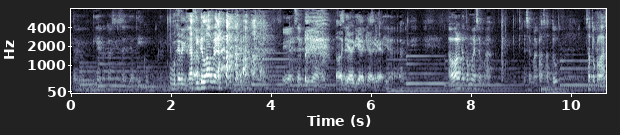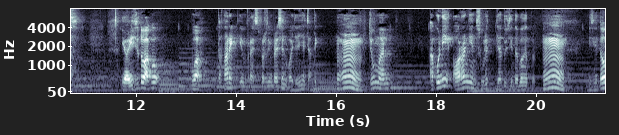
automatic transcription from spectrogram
tapi dia kekasih sejatiku bukan. Bukan kekasih gelap ya. Iya, Sepia. Oke, oke, oke, oke. Awal ketemu SMA. SMA kelas 1, satu kelas. Di Yoi. situ aku wah, tertarik impress. First impression wajahnya cantik. Hmm. Cuman aku nih orang yang sulit jatuh cinta banget. Hmm. Di situ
